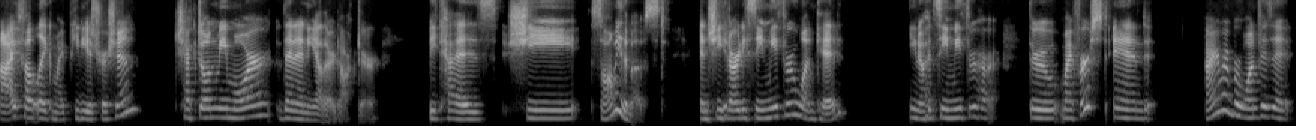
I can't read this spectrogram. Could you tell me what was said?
I felt like my pediatrician checked on me more than any other doctor because she saw me the most and she had already seen me through one kid, you know, had seen me through her, through my first. And I remember one visit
